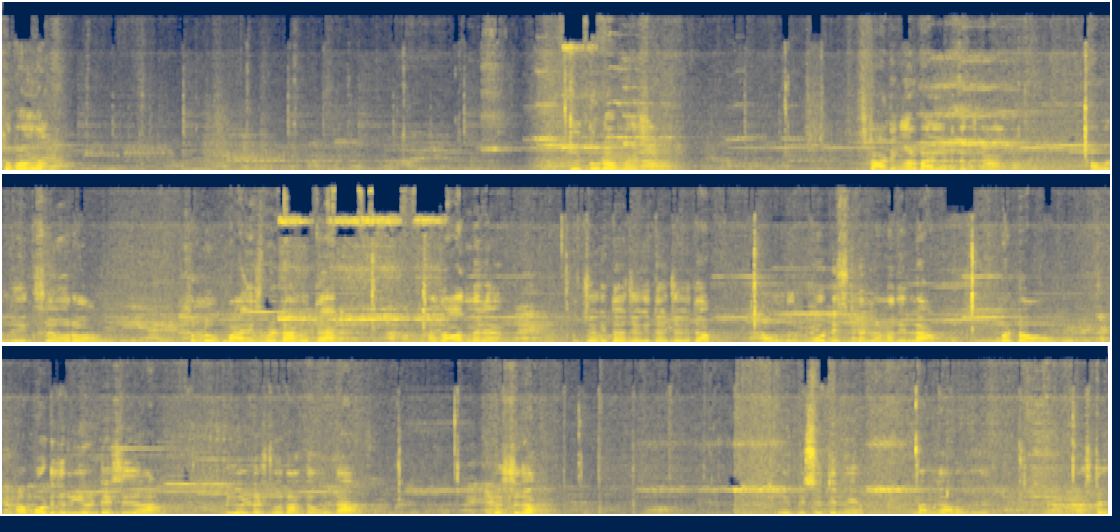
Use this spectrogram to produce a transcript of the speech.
Super egg domination. ಸ್ಟಾರ್ಟಿಂಗಲ್ಲಿ ಬಾಯಿಗೆ ಇಟ್ಟ ತಕ್ಷಣ ಆ ಒಂದು ಎಗ್ ಫ್ಲೇವರು ಫುಲ್ಲು ಬಾಯಿ ಸ್ಪ್ರೆಡ್ ಆಗುತ್ತೆ. ಅದಾದಮೇಲೆ ಜಗಿತಾ ಜಗಿತಾ ಜಗಿತಾ ಆ ಒಂದು ಬೋಟಿ ಸ್ಮೆಲ್ ಅನ್ನೋದಿಲ್ಲ ಬಟ್ ಆ ಬೋಟಿದು ರಿಯಲ್ ಟೇಸ್ಟ್ ಇದೆಯಾ? ರಿಯಲ್ ಟೇಸ್ಟ್ ಗೊತ್ತಾಗ್ತಾ ಹೋಗುತ್ತಾ. ಬೆಸ್ಟ್ ಇದೆ? ನೀವು ಬಿಸಿ ತಿನ್ನಿ ನನಗೆ ಆರೋಗ್ಯ ಅಷ್ಟೇ.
